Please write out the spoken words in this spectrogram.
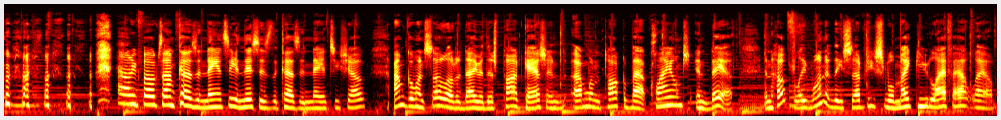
Howdy, folks. I'm Cousin Nancy, and this is the Cousin Nancy Show. I'm going solo today with this podcast, and I'm going to talk about clowns and death. And hopefully, one of these subjects will make you laugh out loud.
